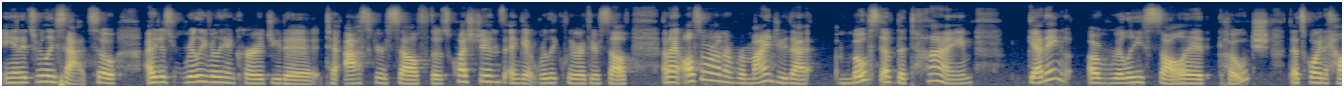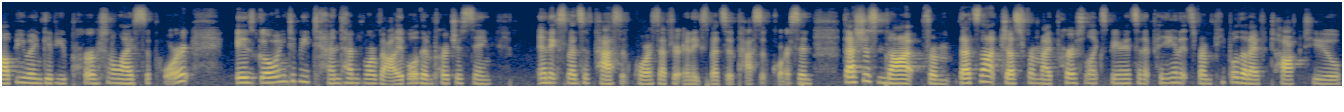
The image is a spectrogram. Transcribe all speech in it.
And it's really sad. So i just really really encourage you to to ask yourself those questions and get really clear with yourself. And i also want to remind you that most of the time getting a really solid coach that's going to help you and give you personalized support is going to be 10 times more valuable than purchasing inexpensive passive course after inexpensive passive course. And that's just not from that's not just from my personal experience and opinion. It's from people that i've talked to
